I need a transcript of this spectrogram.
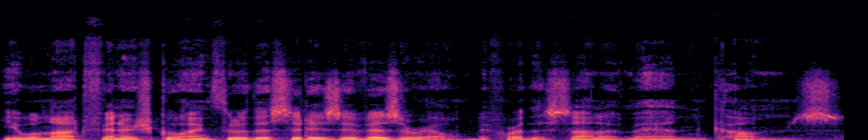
You will not finish going through the cities of Israel before the Son of Man comes.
